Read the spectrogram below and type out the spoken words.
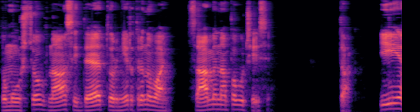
тому що в нас йде турнір тренувань саме на павучисі. Так. І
